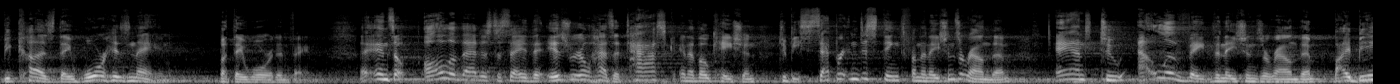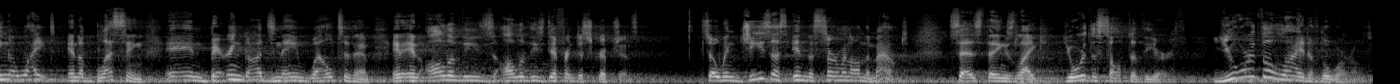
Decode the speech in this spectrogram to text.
because they wore his name, but they wore it in vain. And so, all of that is to say that Israel has a task and a vocation to be separate and distinct from the nations around them and to elevate the nations around them by being a light and a blessing and bearing God's name well to them and, and all of these all of these different descriptions. So when Jesus in the Sermon on the Mount says things like, You're the salt of the earth, you're the light of the world,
